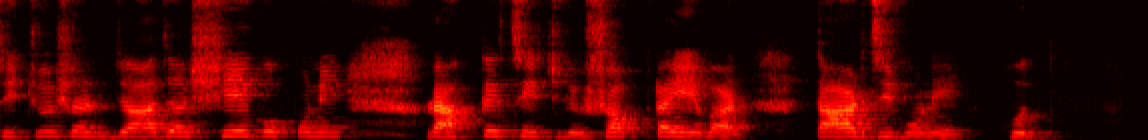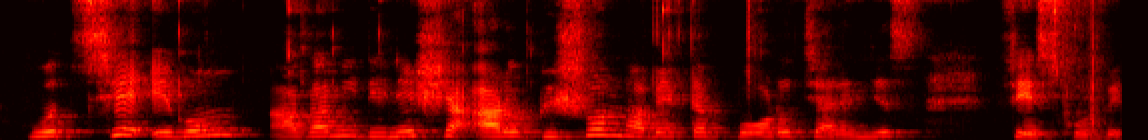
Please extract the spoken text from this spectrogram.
সিচুয়েশান যা যা সে গোপনে রাখতে চেয়েছিল, সবটাই এবার তার জীবনে হচ্ছে এবং আগামী দিনে সে আরও ভীষণভাবে একটা বড় চ্যালেঞ্জেস ফেস করবে।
